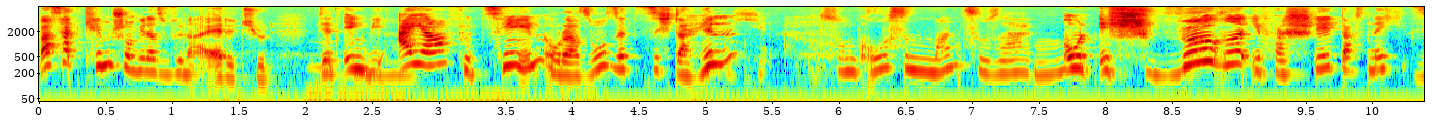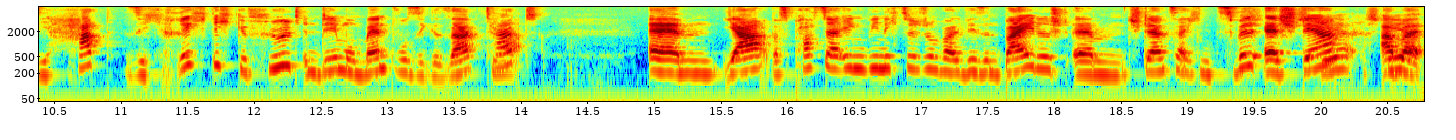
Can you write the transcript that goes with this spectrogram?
was hat Kim schon wieder so für eine Attitude? Die hat irgendwie Eier für 10 oder so, setzt sich dahin Zum großen Mann zu sagen. und ich schwöre, ihr versteht das nicht. Sie hat sich richtig gefühlt in dem Moment, wo sie gesagt Ja. hat, ähm, ja, das passt ja irgendwie nicht zwischen weil wir sind beide ähm, Sternzeichen Zwill äh, Stern, Stier, Stier. aber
